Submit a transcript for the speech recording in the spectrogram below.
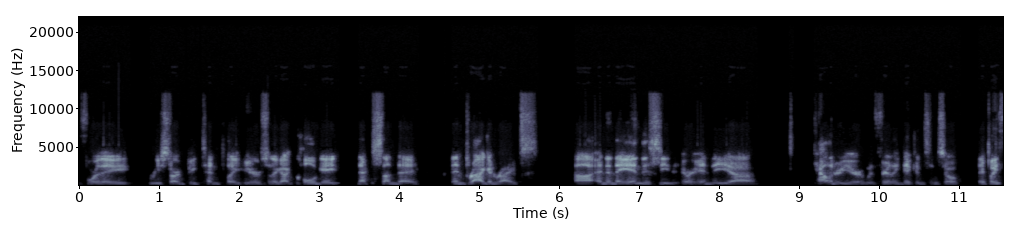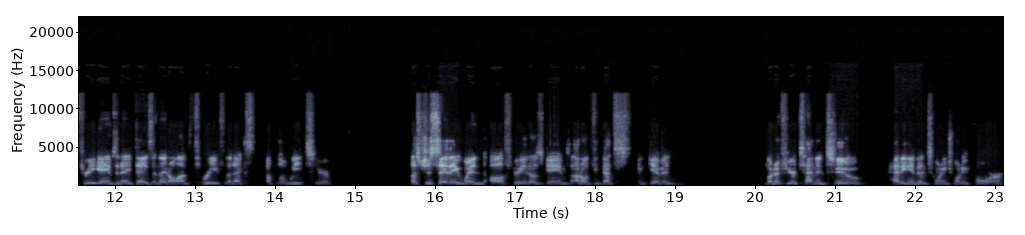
before they restart Big Ten play here. So they got Colgate next Sunday, then Bragging Rights, uh, and then they end the season or in the uh, calendar year with Fairleigh Dickinson. So they play three games in eight days, and they don't have three for the next couple of weeks here. Let's just say they win all three of those games. I don't think that's a given, but if you're 10 and two heading into 2024,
